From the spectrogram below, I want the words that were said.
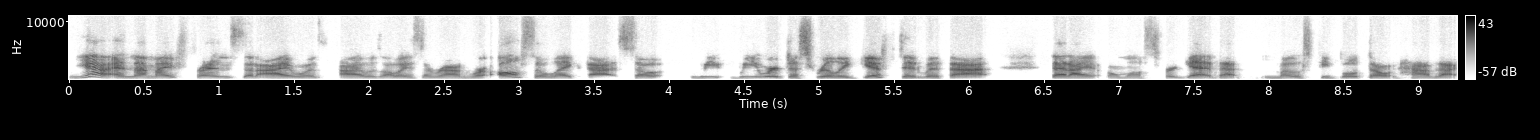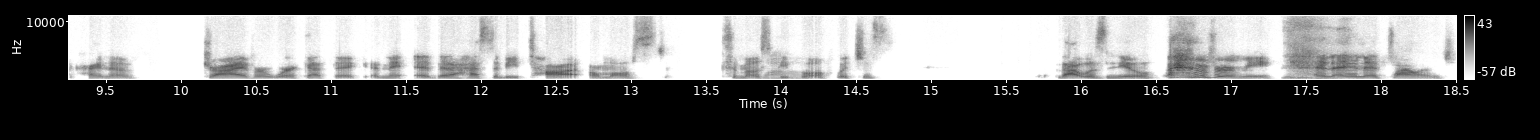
yeah, and that my friends that I was I was always around were also like that. So we we were just really gifted with that that I almost forget that most people don't have that kind of drive or work ethic and it, it has to be taught almost to most wow. people, which is that was new for me and and a challenge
